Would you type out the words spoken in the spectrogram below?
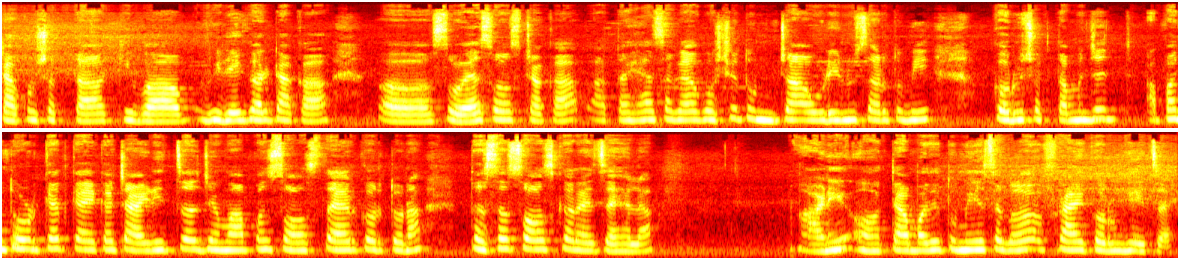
टाकू शकता किंवा व्हिनेगर टाका सोया सॉस टाका. आता ह्या सगळ्या गोष्टी तुमच्या आवडीनुसार तुम्ही करू शकता. म्हणजे आपण थोडक्यात काय का चायनीजचं जेव्हा आपण सॉस तयार करतो ना तसं सॉस करायचं आहे ह्याला. आणि त्यामध्ये तुम्ही हे सगळं फ्राय करून घ्यायचं आहे.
